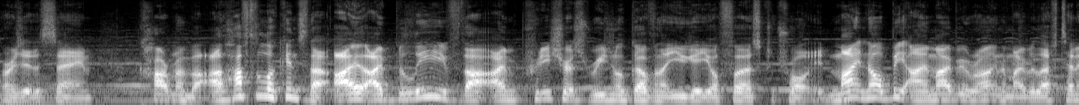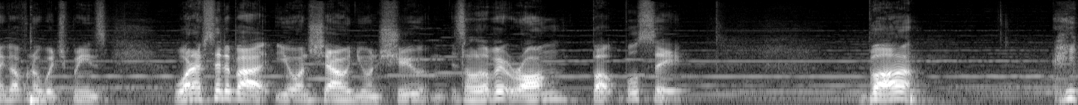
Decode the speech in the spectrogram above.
or is it the same? Can't remember. I'll have to look into that. I, I believe that I'm pretty sure it's regional governor that you get your first control. It might not be. I might be wrong. It might be lieutenant governor, which means what I've said about Yuan Shao and Yuan Shu is a little bit wrong, but we'll see. But he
